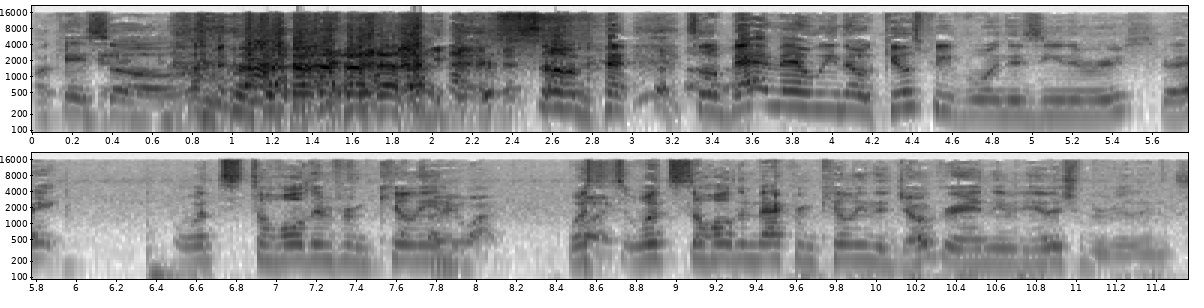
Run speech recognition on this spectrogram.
Okay, Okay. so so so Batman we know kills people in this universe, right? What's to hold him from I'll tell killing? you what. What's What? what's to hold him back from killing the Joker and even the other supervillains?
